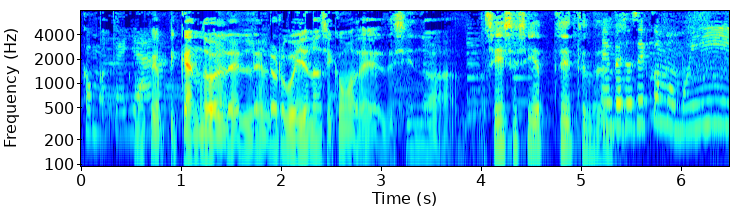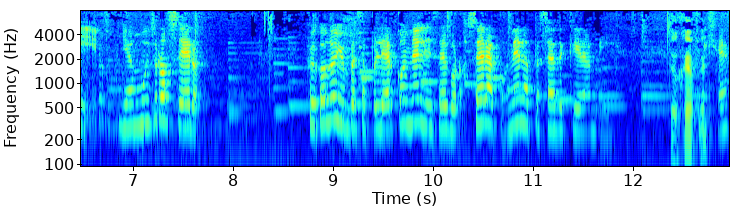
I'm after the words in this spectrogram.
Como que ya... Como que picando el, el- el orgullo, ¿no? Así como de diciendo, sí, sí, sí, ya- sí, te entendí". empezó a ser como muy, ya muy grosero. Fue cuando yo empecé a pelear con él y ser grosera con él, a pesar de que era mi, tu mi jefe.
